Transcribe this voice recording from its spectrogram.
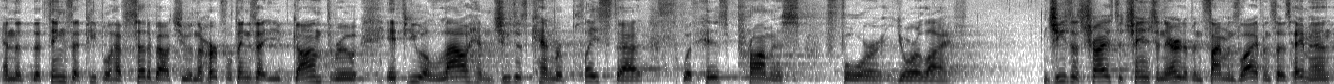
and the, the things that people have said about you, and the hurtful things that you've gone through, if you allow him, Jesus can replace that with his promise for your life. Jesus tries to change the narrative in Simon's life and says, Hey, man,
